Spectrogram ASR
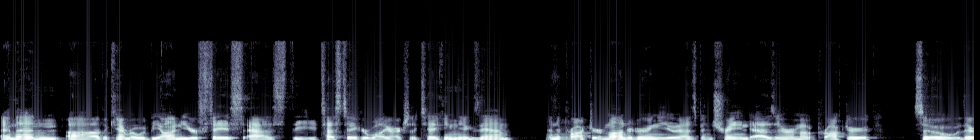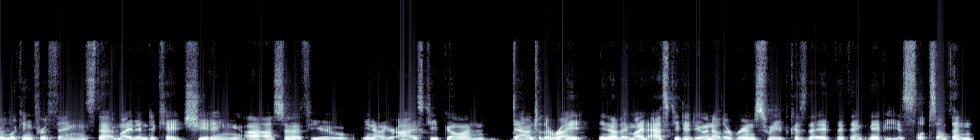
And then uh, the camera would be on your face as the test taker while you're actually taking the exam. And the mm-hmm. proctor monitoring you has been trained as a remote proctor so they're looking for things that might indicate cheating. Uh, so if you, you know, your eyes keep going down to the right, you know, they might ask you to do another room sweep because they, they think maybe you slipped something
